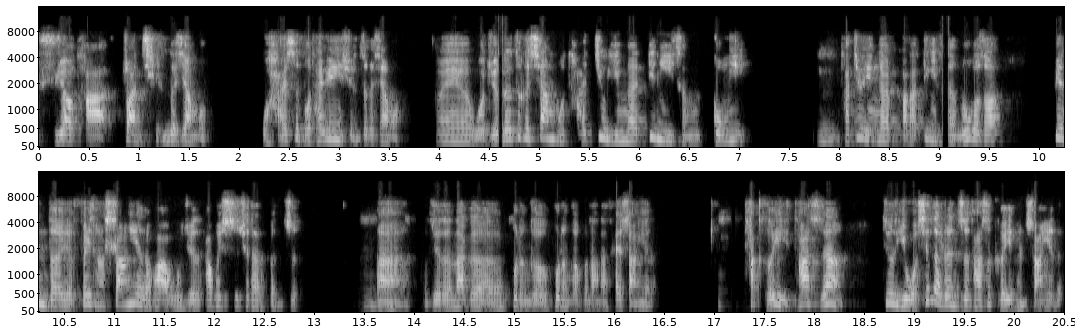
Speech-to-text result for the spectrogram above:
需要它赚钱的项目，我还是不太愿意选这个项目，因为我觉得这个项目它就应该定义成公益，嗯它就应该把它定义成，如果说变得非常商业的话，我觉得它会失去它的本质。嗯啊，我觉得那个不能够不能够不让它太商业了，它可以，它实际上就是以我现在认知，它是可以很商业的。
